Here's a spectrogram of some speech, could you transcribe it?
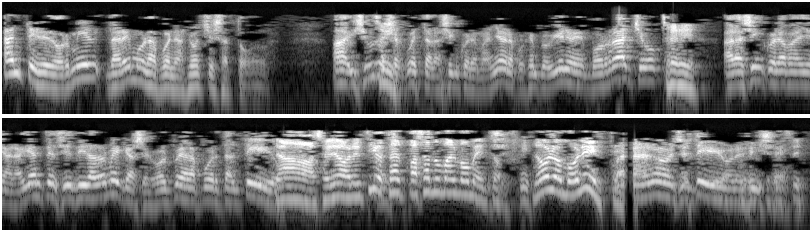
antes de dormir daremos las buenas noches a todos. Ah, y si uno Sí. se acuesta a las 5 de la mañana, por ejemplo, viene borracho Sí. a las 5 de la mañana y antes de ir a dormir, ¿qué hace? Golpea la puerta al tío. No, señor, el tío está pasando un mal momento. Sí. No lo moleste. Buenas noches, tío, le dice.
